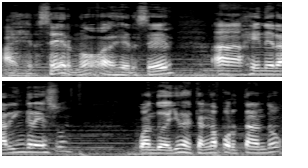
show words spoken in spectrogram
a ejercer, ¿no? A ejercer, a generar ingresos cuando ellos están aportando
